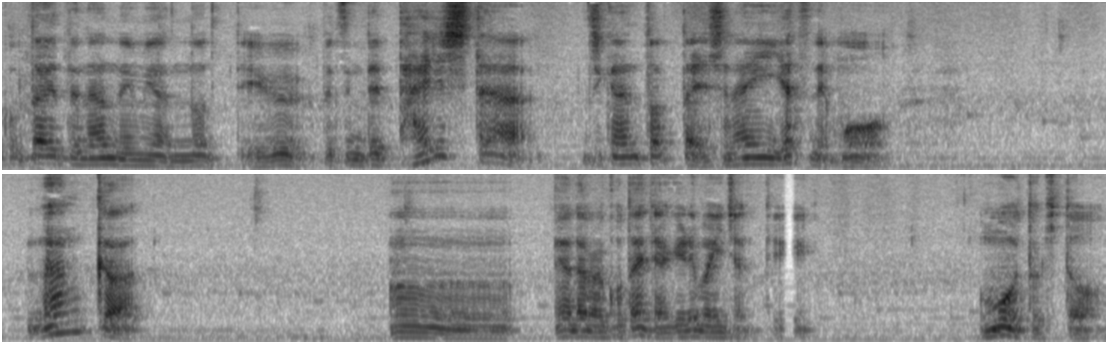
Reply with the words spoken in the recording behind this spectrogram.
これ答えて何の意味あんのっていう。別にで大した時間取ったりしないやつでもなんかうんいやだから答えてあげればいいじゃんって思う時と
